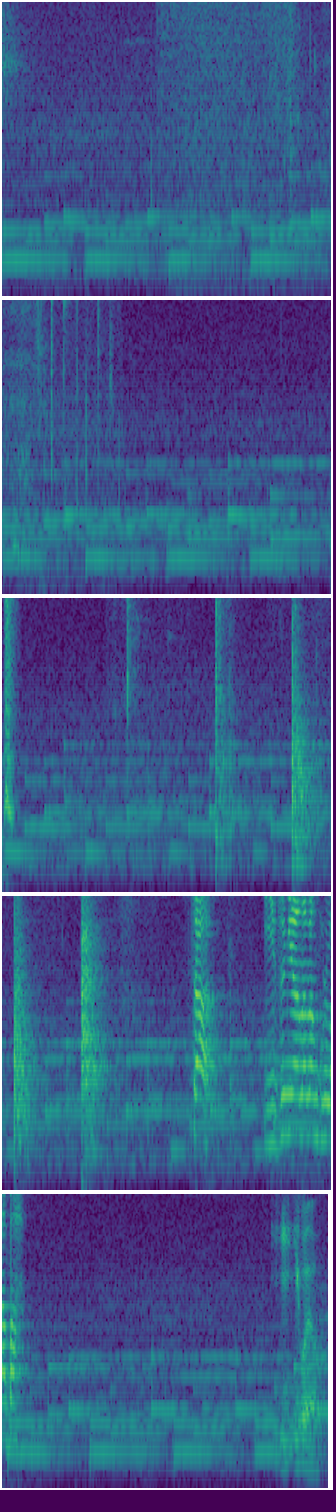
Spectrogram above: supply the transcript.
자, 이 중에 하나만 골라봐. 이, 이거요.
